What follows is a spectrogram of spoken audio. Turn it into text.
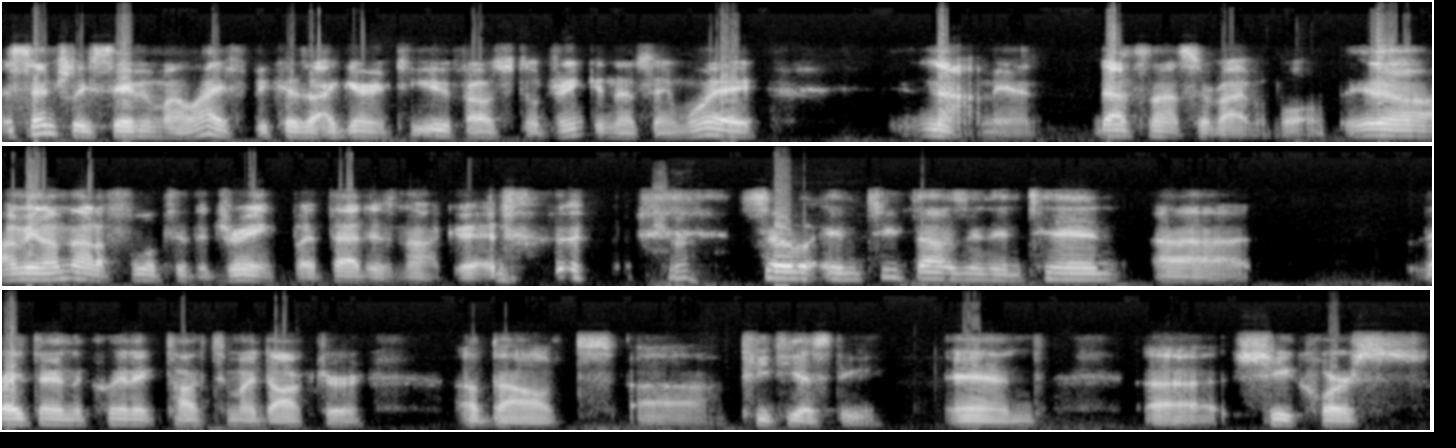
essentially saving my life. Because I guarantee you, if I was still drinking that same way, nah, man, that's not survivable. You know, I mean, I'm not a fool to the drink, but that is not good. sure. So in 2010, uh, right there in the clinic, talked to my doctor about uh, PTSD and uh, she, of course,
